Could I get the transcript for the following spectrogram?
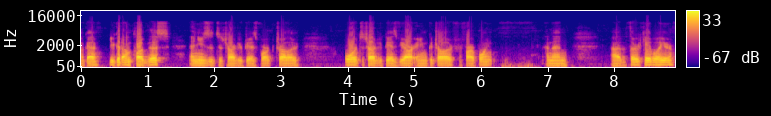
Okay, you could unplug this and use it to charge your PS4 controller or to charge your PSVR aim controller for Farpoint. And then uh, the third cable here,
